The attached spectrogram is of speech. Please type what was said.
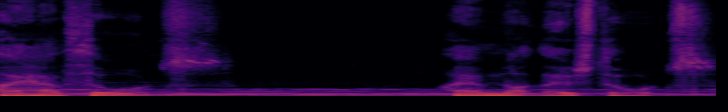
I have thoughts. I am not those thoughts.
